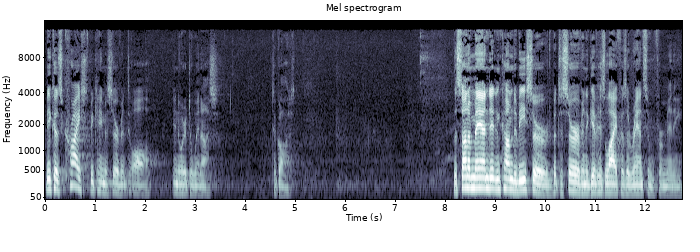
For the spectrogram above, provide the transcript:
Because Christ became a servant to all in order to win us to God. The Son of Man didn't come to be served, but to serve and to give his life as a ransom for many.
